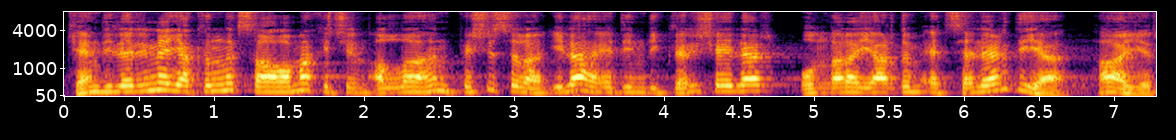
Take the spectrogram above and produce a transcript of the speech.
Kendilerine yakınlık sağlamak için Allah'ın peşi sıra ilah edindikleri şeyler onlara yardım etselerdi ya. Hayır,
